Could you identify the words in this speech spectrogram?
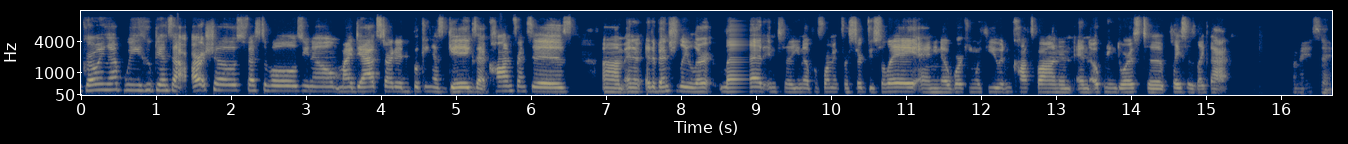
growing up we hoop dance at art shows festivals you know my dad started booking us gigs at conferences um, and it, it eventually le- led into you know performing for cirque du soleil and you know working with you in Kotzebue and, and opening doors to places like that amazing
